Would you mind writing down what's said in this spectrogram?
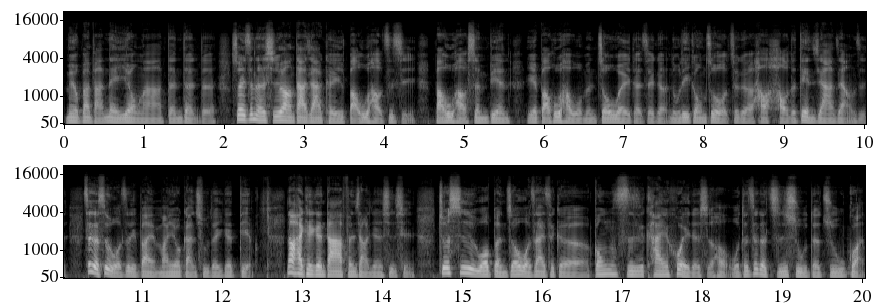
没有办法内用啊等等的，所以真的希望大家可以保护好自己，保护好身边，也保护好我们周围的这个努力工作这个好好的店家这样子，这个是我这礼拜蛮有感触的一个点。那还可以跟大家分享一件事情，就是我本周我在这个公司开会的时候。时候，我的这个直属的主管，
